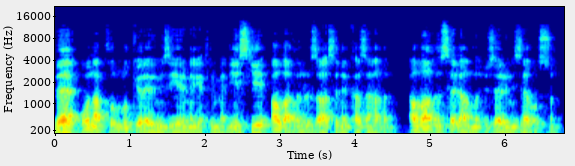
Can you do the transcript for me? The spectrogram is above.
Ve ona kulluk görevimizi yerine getirmeliyiz ki Allah'ın rızasını kazanalım. Allah'ın selamı üzerinize olsun.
